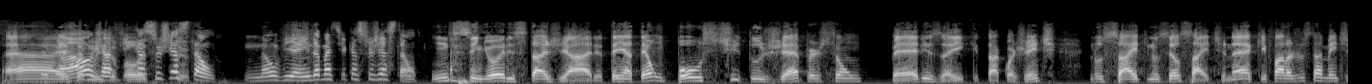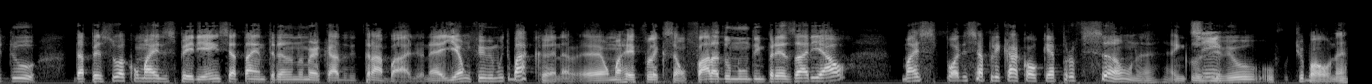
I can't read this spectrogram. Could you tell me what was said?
Ah, Legal, é já fica a sugestão. Não vi ainda, mas fica a sugestão. Um Senhor Estagiário. Tem até um post do Jefferson Pérez aí, que está com a gente, no site, no seu site, né? Que fala justamente do da pessoa com mais experiência estar tá entrando no mercado de trabalho, né? E é um filme muito bacana, é uma reflexão. Fala do mundo empresarial, mas pode se aplicar a qualquer profissão, né? Inclusive o, o, futebol, né?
